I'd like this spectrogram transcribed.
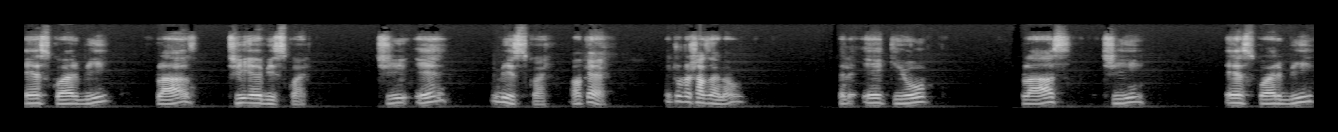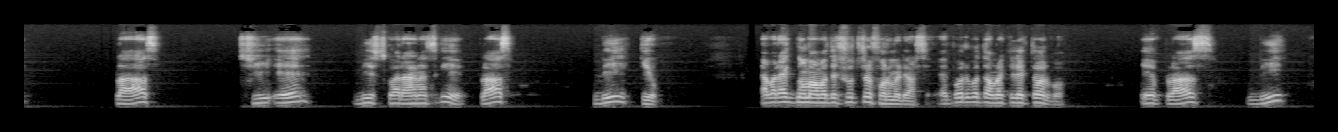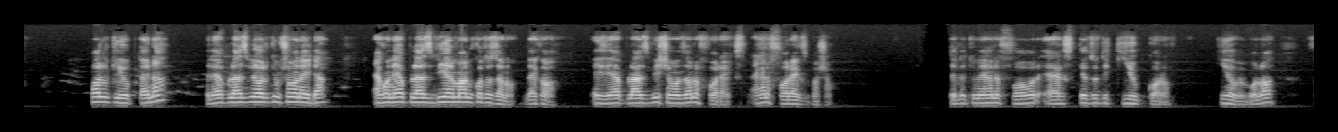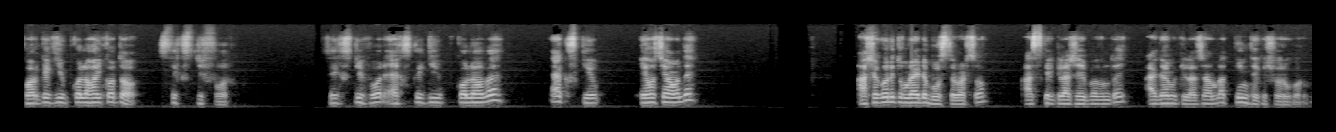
a square b plus three a b square three a b square okay একটু ওটা সাজায় নাও। তাহলে a cube plus three a square b plus three a b square এখানে আছে কি? Plus B cube এবার একদম আমাদের সূত্রের ফর্মেটে আসছে। এর পরিবর্তে আমরা কি লিখতে পারব? এ প্লাস বি হল কিউব তাই না? তাহলে এ প্লাস বি হল কিউব সমান এইটা। এখন এ প্লাস বি এর মান কত জানো? দেখো, এই যে এ প্লাস বি সমান জানো? ফোর এক্স এখানে ফোর এক্স বসাও তাহলে তুমি এখানে ফোর এক্স কে যদি কিউব করো, কি হবে বলো? ফোর কে কিউব করলে হয় কত? Sixty four sixty four x কে কিউব করলে হবে এক্স কিউব এ হচ্ছে আমাদের। আশা করি তোমরা এটা বুঝতে পারছ। আজকের ক্লাস এই পর্যন্তই। আগামী ক্লাসে আমরা তিন থেকে শুরু করব।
